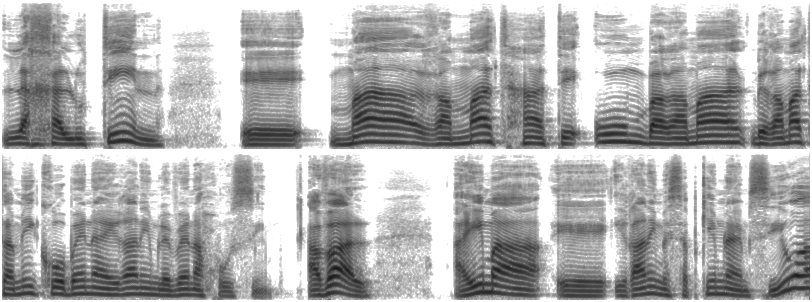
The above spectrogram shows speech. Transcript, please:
לחלוטין אה, מה רמת התיאום ברמה, ברמת המיקרו בין האיראנים לבין החוסים. אבל, האם האיראנים מספקים להם סיוע?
